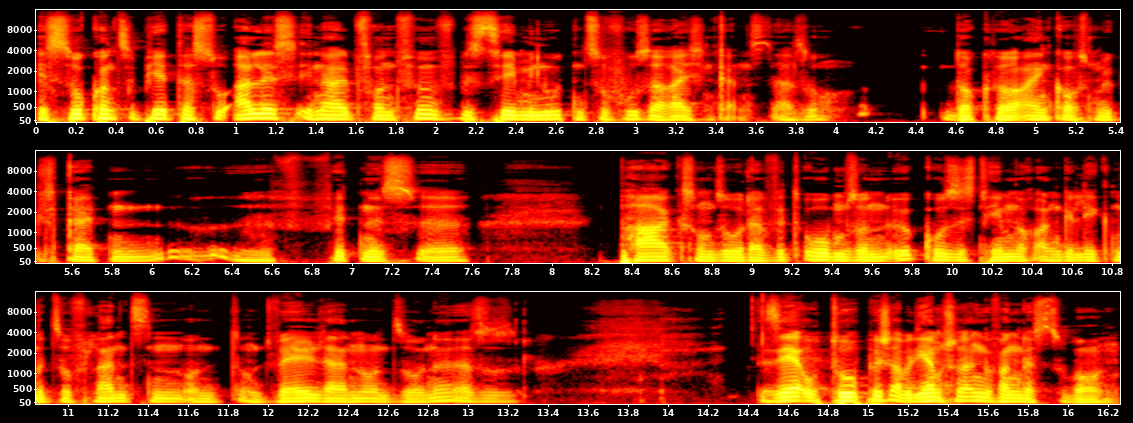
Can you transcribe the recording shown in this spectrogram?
ist so konzipiert, dass du alles innerhalb von fünf bis zehn Minuten zu Fuß erreichen kannst. Also Doktor, Einkaufsmöglichkeiten, äh, Fitness, äh, Parks und so. Da wird oben so ein Ökosystem noch angelegt mit so Pflanzen und, und Wäldern und so, ne? Also sehr utopisch, aber die haben schon angefangen, das zu bauen.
